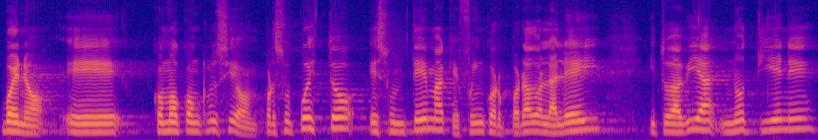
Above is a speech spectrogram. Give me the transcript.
Bueno, como conclusión, por supuesto es un tema que fue incorporado a la ley y todavía no tiene,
